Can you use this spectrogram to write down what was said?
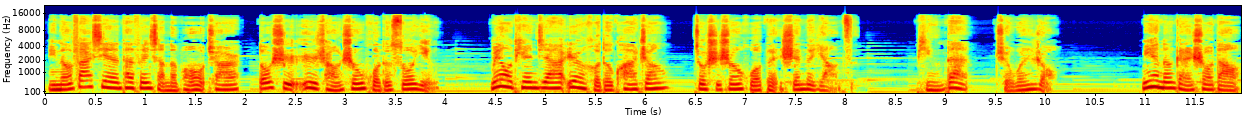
你能发现她分享的朋友圈都是日常生活的缩影。没有添加任何的夸张，就是生活本身的样子，平淡却温柔。你也能感受到，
